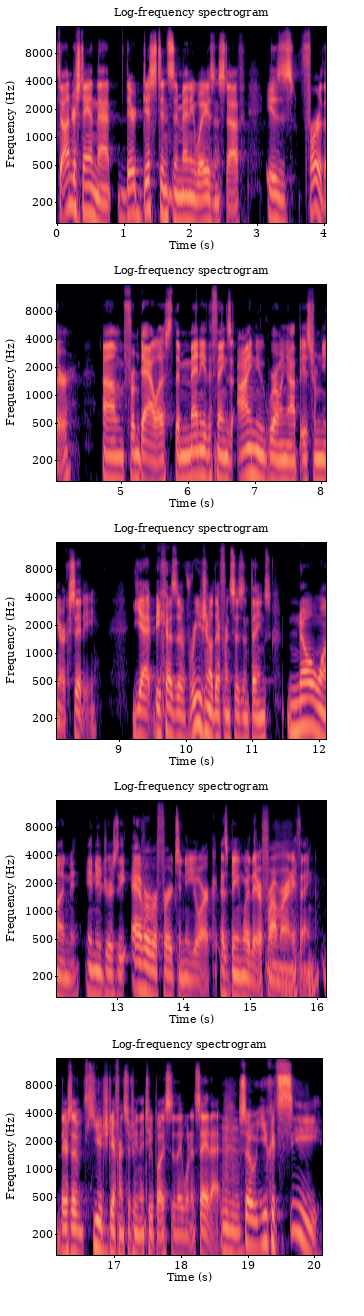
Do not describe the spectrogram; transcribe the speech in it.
to understand that their distance in many ways and stuff is further um, from Dallas than many of the things I knew growing up is from New York City. Yet, because of regional differences and things, no one in New Jersey ever referred to New York as being where they're from or anything. There's a huge difference between the two places. and They wouldn't say that. So you could see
